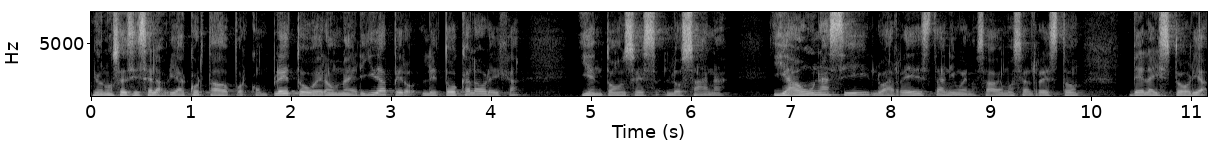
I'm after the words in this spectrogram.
yo no sé si se la habría cortado por completo o era una herida, pero le toca la oreja y entonces lo sana. Y aún así lo arrestan y bueno, sabemos el resto de la historia.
